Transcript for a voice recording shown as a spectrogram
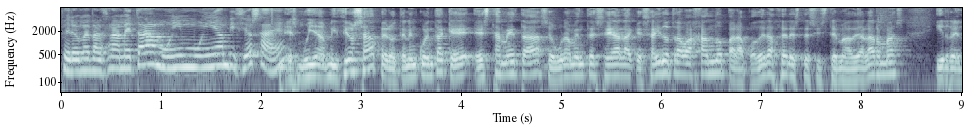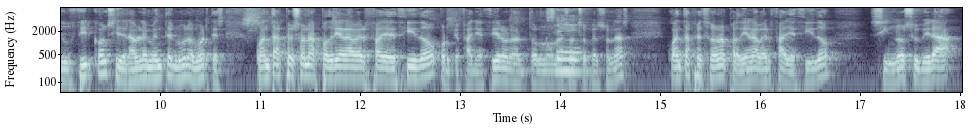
Pero me parece una meta muy, muy ambiciosa, ¿eh? Es muy ambiciosa, pero ten en cuenta que esta meta seguramente sea la que se ha ido trabajando para poder hacer este sistema de alarmas y reducir considerablemente el número de muertes. ¿Cuántas personas podrían haber fallecido, porque fallecieron al torno a unas Sí. ocho personas, cuántas personas podrían haber fallecido si no se hubiera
